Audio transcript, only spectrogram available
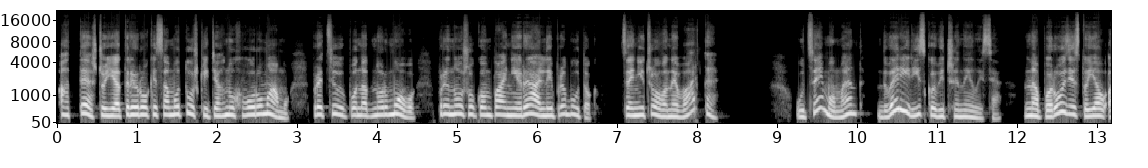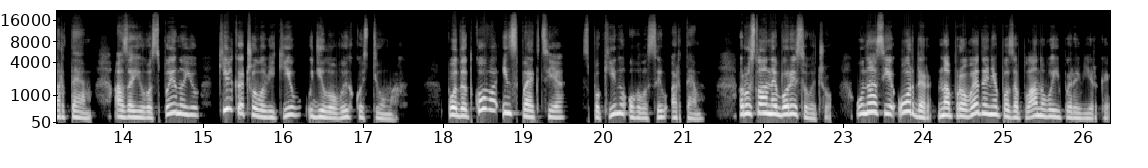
А те, що я три роки самотужки тягну хвору маму, працюю понаднормово, приношу компанії реальний прибуток, це нічого не варте? У цей момент двері різко відчинилися. На порозі стояв Артем, а за його спиною кілька чоловіків у ділових костюмах. Податкова інспекція, спокійно оголосив Артем. Руслане Борисовичу, у нас є ордер на проведення позапланової перевірки,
